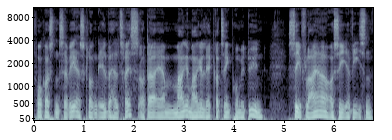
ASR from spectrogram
Frokosten serveres kl. 11.50, og der er mange, mange lækre ting på menuen. Se flyer og se avisen.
